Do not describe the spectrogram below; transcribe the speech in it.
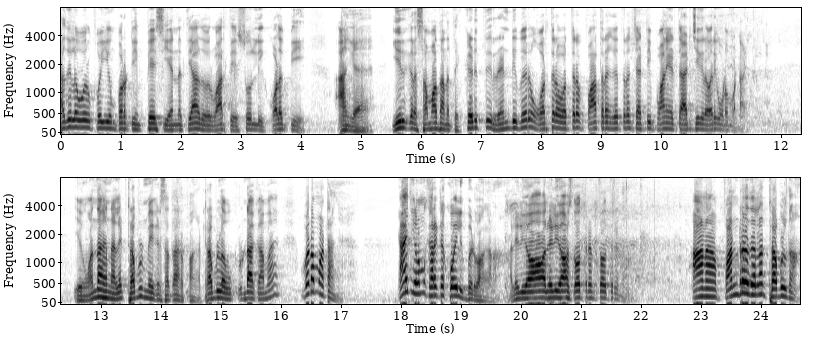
அதில் ஒரு பொய்யும் புரட்டியும் பேசி என்னத்தையாவது ஒரு வார்த்தையை சொல்லி குழப்பி அங்கே இருக்கிற சமாதானத்தை கெடுத்து ரெண்டு பேரும் ஒருத்தரை ஒருத்தரை பாத்திரம் கத்திரம் சட்டி பானை எடுத்து அடிச்சுக்கிற வரைக்கும் விட மாட்டாங்க. இவங்க வந்தாங்கனாலே ட்ரபுள் மேக்கர்ஸாக தான் இருப்பாங்க. ட்ரபுளை உண்டாக்காமல் விட மாட்டாங்க. ஞாயிற்றுக்கிழமை கரெக்டாக கோயிலுக்கு போயிடுவாங்கண்ணா அலலியா அலலியா ஸ்தோத்திரம் ஸ்தோத்திரம். ஆனால் பண்ணுறதெல்லாம் ட்ரபுள் தான்.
